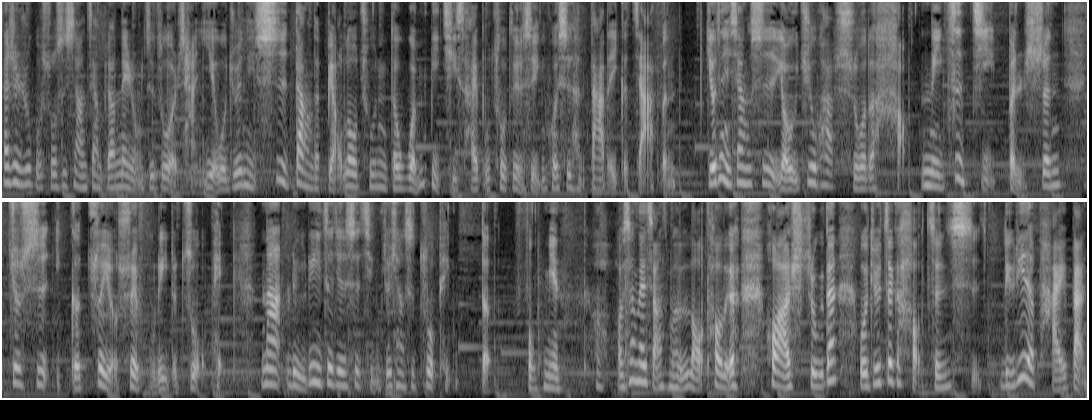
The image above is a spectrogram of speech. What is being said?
但是如果说是像这样比较内容制作的产业，我觉得你适当的表露出你的文笔其实还不错，这件事情会是很大的一个加分。有点像是有一句话说的好，你你自己本身就是一个最有说服力的作品。那履历这件事情就像是作品的封面，哦，好像在讲什么老套的话术，但我觉得这个好真实。履历的排版。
